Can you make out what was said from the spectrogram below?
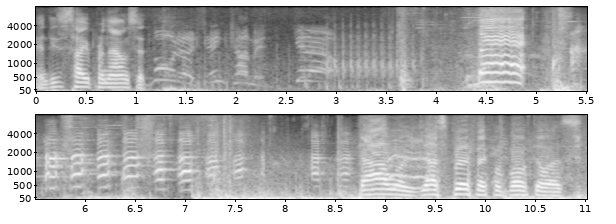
And this is how you pronounce it. Mortars incoming! Get out! Bah! that was just perfect for both of us.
